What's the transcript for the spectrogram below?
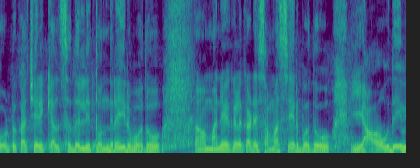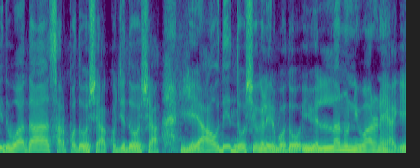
ಕೋರ್ಟು ಕಚೇರಿ ಕೆಲಸದಲ್ಲಿ ತೊಂದರೆ ಇರ್ಬೋದು ಮನೆಗಳ ಕಡೆ ಸಮಸ್ಯೆ ಇರ್ಬೋದು, ಯಾವುದೇ ವಿಧವಾದ ಸರ್ಪದೋಷ, ಕುಜದೋಷ, ಯಾವುದೇ ದೋಷಗಳಿರ್ಬೋದು, ಇವೆಲ್ಲನೂ ನಿವಾರಣೆಯಾಗಿ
